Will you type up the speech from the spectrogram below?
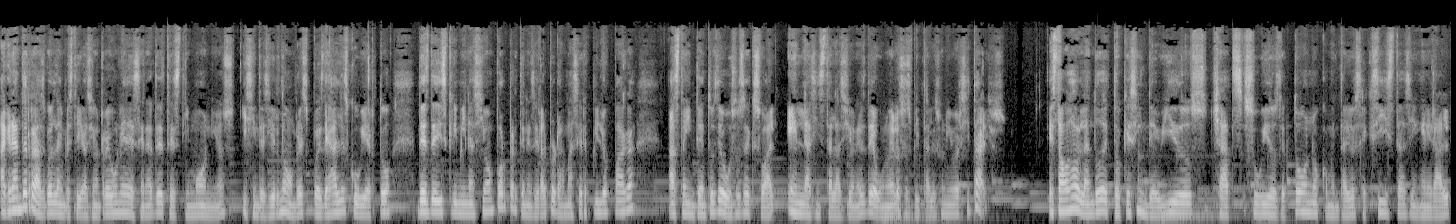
A grandes rasgos, la investigación reúne decenas de testimonios y sin decir nombres, pues deja al descubierto desde discriminación por pertenecer al programa Serpilo Paga hasta intentos de abuso sexual en las instalaciones de uno de los hospitales universitarios. Estamos hablando de toques indebidos, chats subidos de tono, comentarios sexistas y en general,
